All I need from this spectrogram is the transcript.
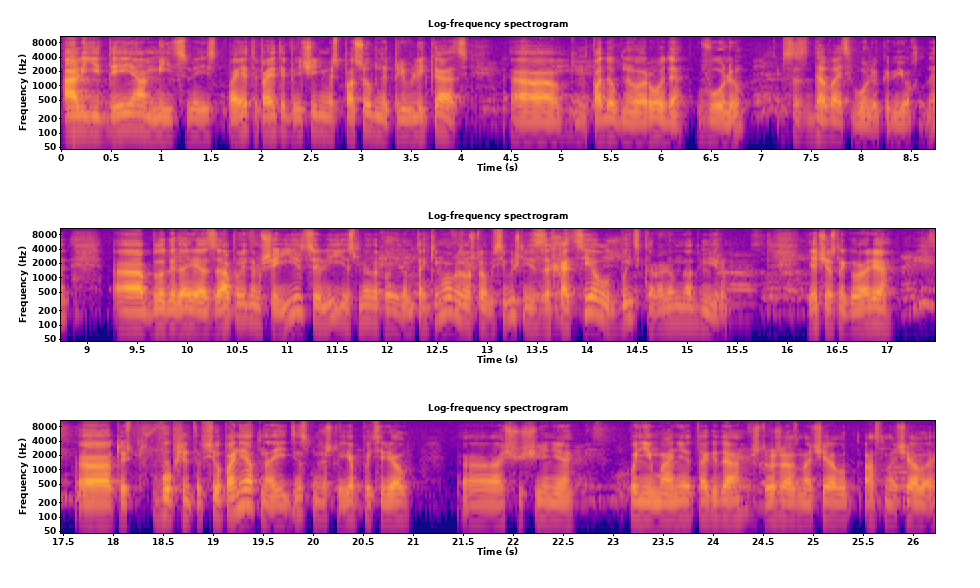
аль едея митсвейс. По этой, по этой причине мы способны привлекать подобного рода волю, создавать волю Кавиохал, да, благодаря заповедям Шеирца Ли Есмела Таким образом, чтобы Всевышний захотел быть королем над миром. Я, честно говоря, а, то есть, в общем-то, все понятно. Единственное, что я потерял а, ощущение понимания тогда, что же означало, означало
